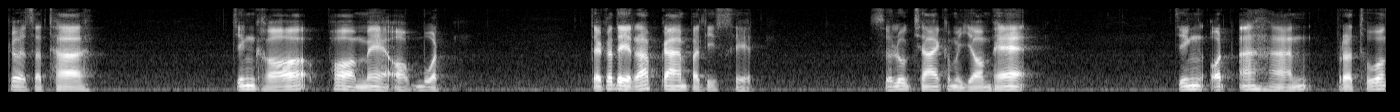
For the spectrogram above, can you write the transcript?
เกิดศรัทธา จึงขอพ่อแม่ออกบวชแต่ก็ได้รับการปฏิเสธส่วนลูกชายก็ไม่ยอมแพ้ จึงอดอาหารประท้วง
